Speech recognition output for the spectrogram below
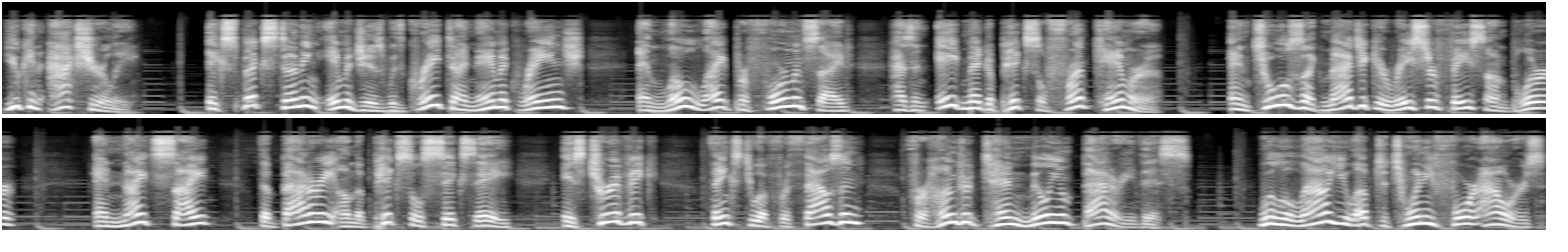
You can actually expect stunning images with great dynamic range and low light performance side has an 8 megapixel front camera. And tools like Magic Eraser Face Unblur and Night Sight, the battery on the Pixel 6a is terrific thanks to a 4000 for 110 milliamp battery. This will allow you up to 24 hours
